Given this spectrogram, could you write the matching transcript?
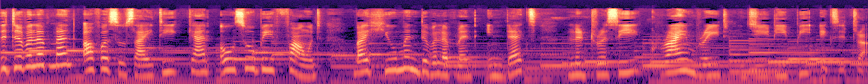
The development of a society can also be found by Human Development Index, literacy, crime rate, GDP, etc.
